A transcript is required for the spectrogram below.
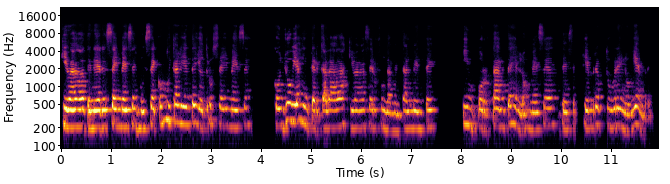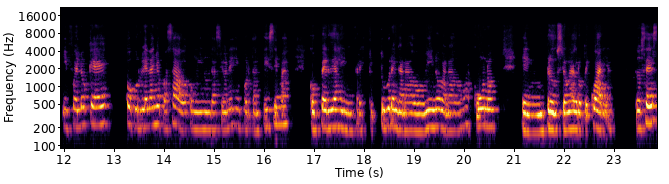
que iban a tener seis meses muy secos, muy calientes y otros seis meses con lluvias intercaladas que iban a ser fundamentalmente importantes en los meses de septiembre, octubre y noviembre. Y fue lo que ocurrió el año pasado con inundaciones importantísimas, con pérdidas en infraestructura, en ganado bovino, ganado vacuno, en producción agropecuaria. Entonces,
